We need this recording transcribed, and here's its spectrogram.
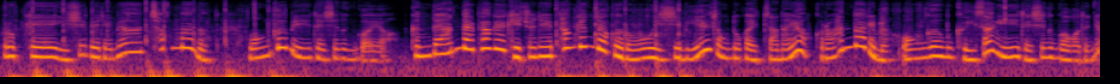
그렇게 20일이면 천만 원 원금이 되시는 거예요. 근데 한 달 평일 기준이 평균적으로 22일 정도가 있잖아요. 그럼 한 달이면 원금 그 이상이 되시는 거거든요.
